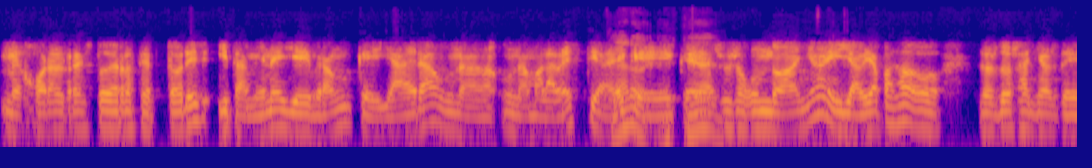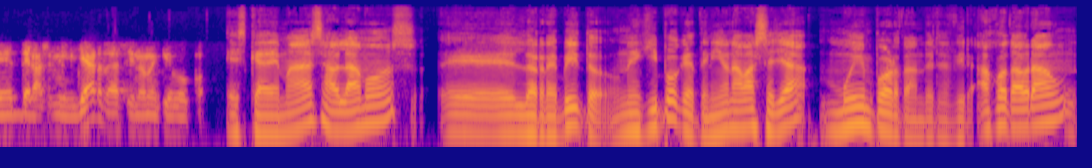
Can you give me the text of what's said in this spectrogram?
mejora el resto de receptores y también AJ Brown, que ya era una, una mala bestia ¿eh? que, era su segundo año y ya había pasado los dos años de, las mil yardas, si no me equivoco. Es que además hablamos, eh, lo repito, un equipo que tenía una base ya muy importante, es decir, AJ Brown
